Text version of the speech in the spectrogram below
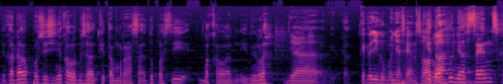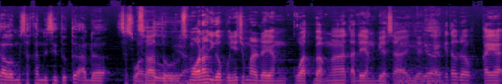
Ya, karena posisinya kalau misalnya kita merasa itu pasti bakalan inilah Ya kita juga punya sensor kita lah. punya sense kalau misalkan di situ tuh ada sesuatu, Suatu. Semua orang juga punya, cuma ada yang kuat banget, ada yang biasa aja. Kayak kita udah kayak,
